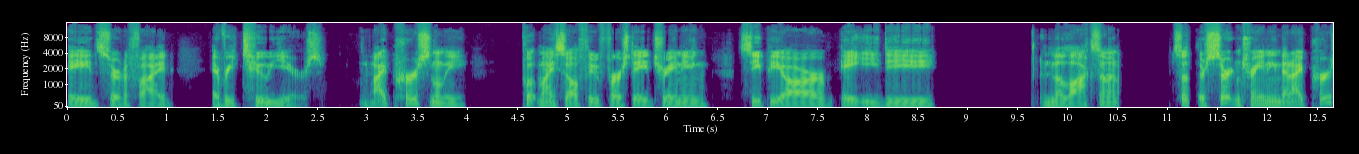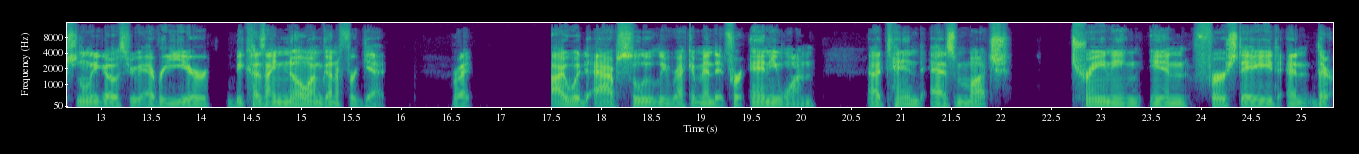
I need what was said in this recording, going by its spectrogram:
aid certified every two years. Mm-hmm. I personally put myself through first aid training, CPR, AED, naloxone. So there's certain training that I personally go through every year because I know I'm going to forget. Right. I would absolutely recommend it for anyone. Attend as much training in first aid and there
